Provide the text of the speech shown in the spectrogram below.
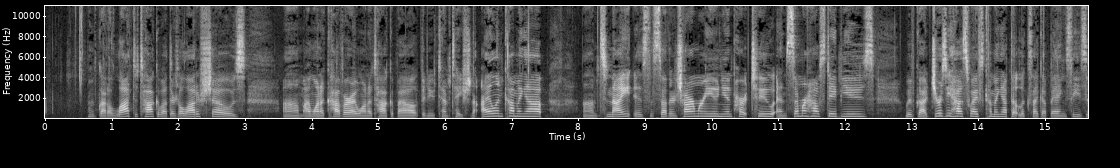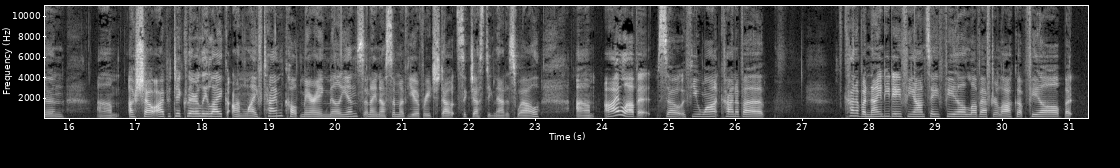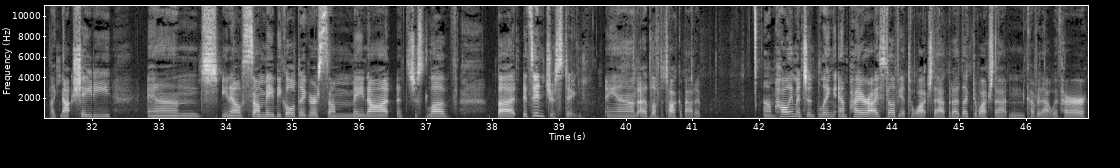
We've got a lot to talk about. There's a lot of shows um, I want to cover. I want to talk about the new Temptation Island coming up. Um, tonight is the Southern Charm reunion, part two, and Summer House debuts. We've got Jersey Housewives coming up that looks like a bang season. Um, a show I particularly like on Lifetime called Marrying Millions, and I know some of you have reached out suggesting that as well. Um, I love it. So if you want kind of a kind of a 90 day fiance feel, love after lockup feel, but like not shady, and you know some may be gold diggers, some may not. It's just love, but it's interesting, and I'd love to talk about it. Um, Holly mentioned Bling Empire. I still have yet to watch that, but I'd like to watch that and cover that with her.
